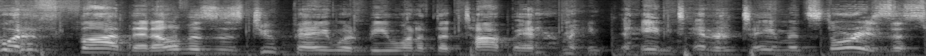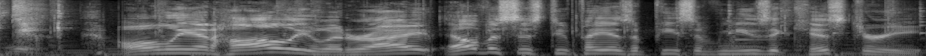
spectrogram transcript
Would have thought that Elvis's toupee would be one of the top entertainment entertainment stories this week? Only in Hollywood, right? Elvis's toupee is a piece of music history,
